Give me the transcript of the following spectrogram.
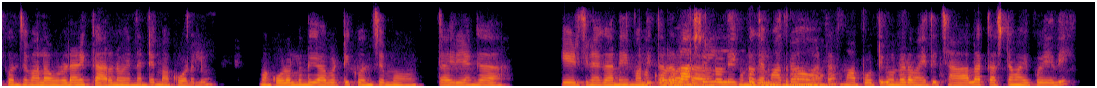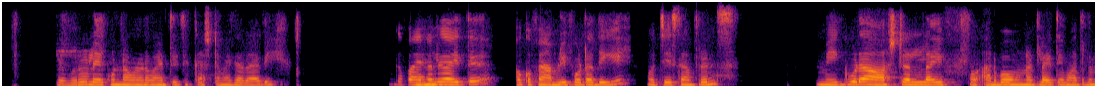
కొంచెం అలా ఉండడానికి కారణం ఏంటంటే మా కోడలు. మా కోడలు ఉంది కాబట్టి కొంచెము ధైర్యంగా ఏడ్చినా కానీ మళ్ళీ తర్వాత హాస్టల్లో లేకపోతే మాత్రం మా పొట్టిగా ఉండడం అయితే చాలా కష్టం అయిపోయేది ఎవరూ లేకుండా ఉండడం అయితే కష్టమే కదా అది. ఇంకా ఫైనల్గా అయితే ఒక ఫ్యామిలీ ఫోటో దిగి వచ్చేసాం ఫ్రెండ్స్. మీకు కూడా హాస్టల్ లైఫ్ అనుభవం ఉన్నట్లయితే మాత్రం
